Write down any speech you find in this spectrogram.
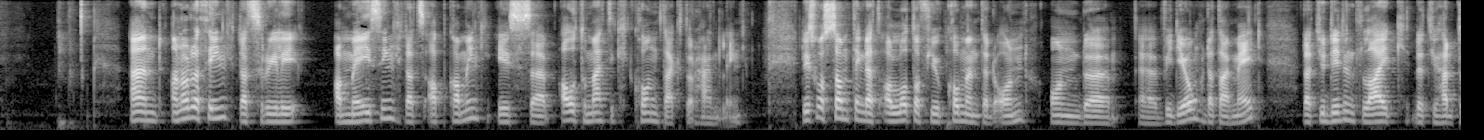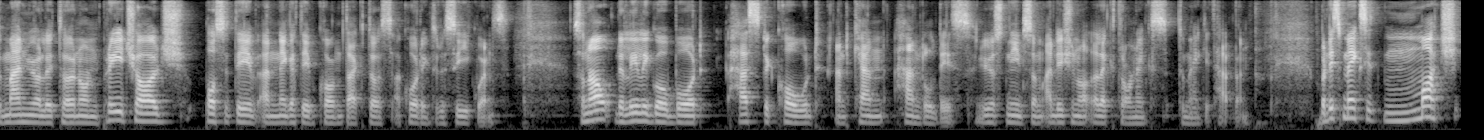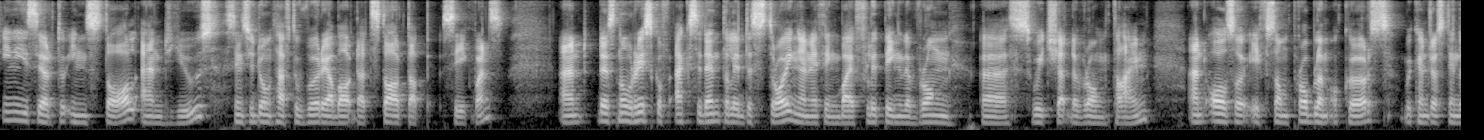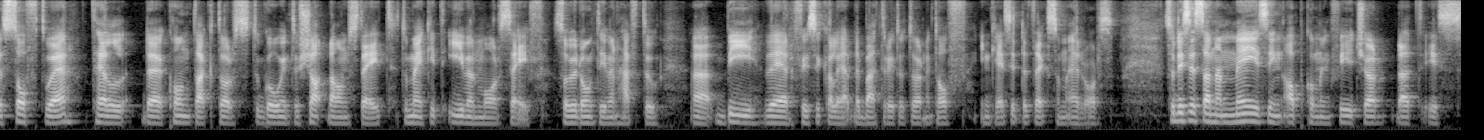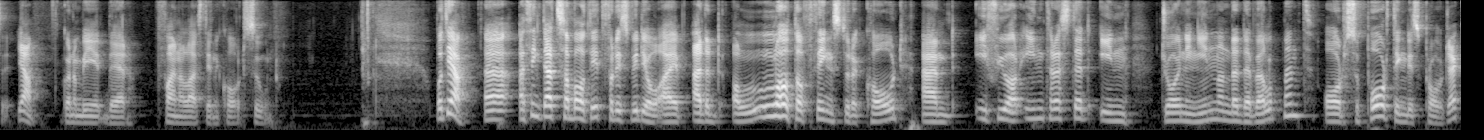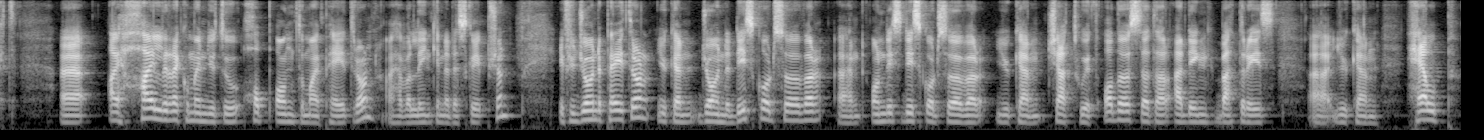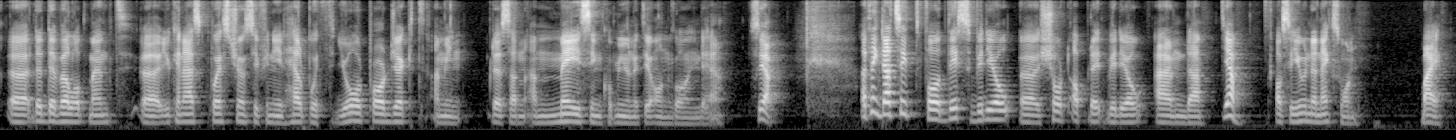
And another thing that's really amazing that's upcoming is uh, automatic contactor handling. This was something that a lot of you commented on on the uh, video that I made, that you didn't like that you had to manually turn on pre-charge, positive and negative contactors according to the sequence. So now the LilyGo board has the code and can handle this. You just need some additional electronics to make it happen. But this makes it much easier to install and use since you don't have to worry about that startup sequence. And there's no risk of accidentally destroying anything by flipping the wrong uh, switch at the wrong time. And also, if some problem occurs, we can just in the software tell the contactors to go into shutdown state to make it even more safe. So you don't even have to uh, be there physically at the battery to turn it off in case it detects some errors. So this is an amazing upcoming feature that is, yeah, gonna be there finalized in the code soon. But yeah, uh, I think that's about it for this video. I've added a lot of things to the code, and if you are interested in joining in on the development or supporting this project, uh, I highly recommend you to hop onto my Patreon. I have a link in the description. If you join the Patreon, you can join the Discord server, and on this Discord server, you can chat with others that are adding batteries. Uh, you can help uh, the development. Uh, you can ask questions if you need help with your project. I mean, there's an amazing community ongoing there. So yeah, I think that's it for this video, uh, short update video, and uh, yeah, I'll see you in the next one. Bye.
